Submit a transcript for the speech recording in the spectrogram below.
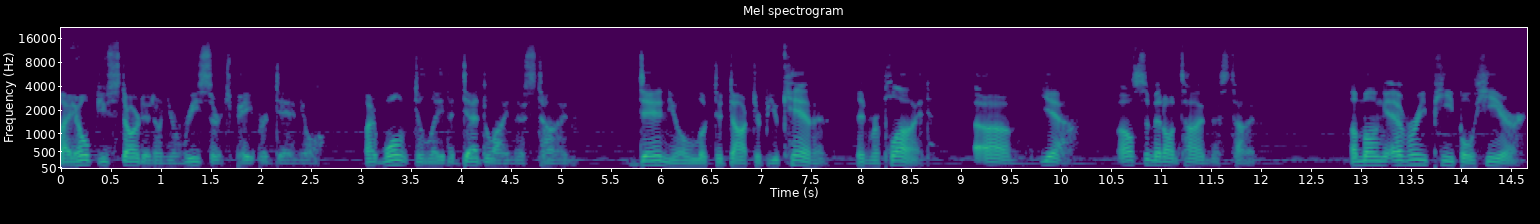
I hope you started on your research paper, Daniel. I won't delay the deadline this time. Daniel looked at Dr. Buchanan and replied, Um, yeah, I'll submit on time this time. Among every people here,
